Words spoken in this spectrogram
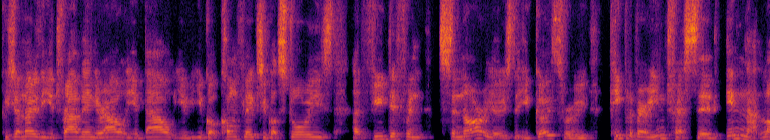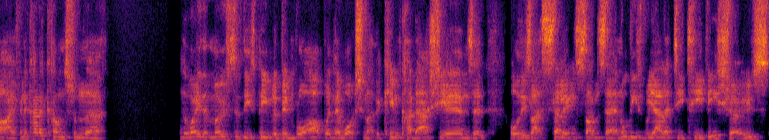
Because you know that you're traveling, you're out, you're about, you, you've got conflicts, you've got stories, a few different scenarios that you go through. People are very interested in that life. And it kind of comes from the the way that most of these people have been brought up when they're watching like the Kim Kardashians and all these like Selling Sunset and all these reality TV shows.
